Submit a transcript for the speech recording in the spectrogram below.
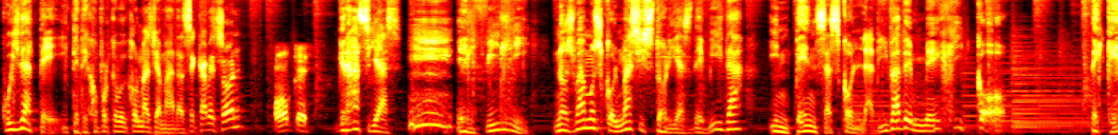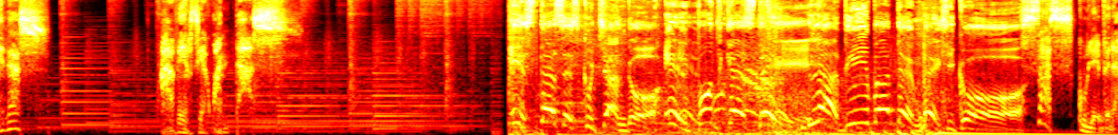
Cuídate y te dejo porque voy con más llamadas, ¿eh, cabezón? Ok. Gracias. El Fili. Nos vamos con más historias de vida intensas con la diva de México. ¿Te quedas? A ver si aguantas. Estás escuchando el podcast de La Diva de México. ¡Sas, culebra!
